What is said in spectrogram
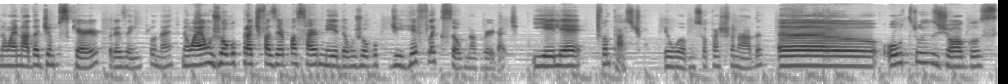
Não é nada jumpscare, por exemplo, né? Não é um jogo pra te fazer passar medo, é um jogo de reflexão, na verdade. E ele é fantástico. Eu amo, sou apaixonada. Ah, outros jogos.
